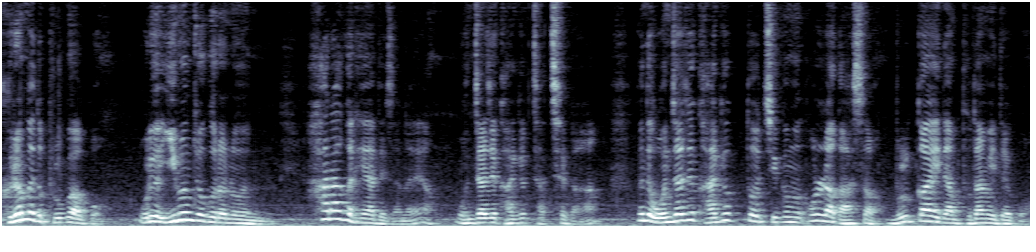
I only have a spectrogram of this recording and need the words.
그럼에도 불구하고 우리가 이론적으로는 하락을 해야 되잖아요. 원자재 가격 자체가. 근데 원자재 가격도 지금은 올라가서 물가에 대한 부담이 되고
